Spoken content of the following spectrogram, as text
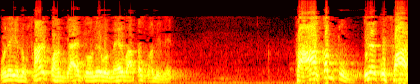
انہیں یہ نقصان پہنچ جائے کہ انہیں وہ مہر واپس نہ ملے۔ فعاقب تم ادھر کفار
